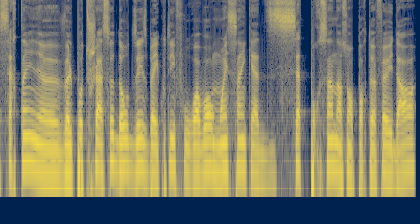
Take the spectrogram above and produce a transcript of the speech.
certains ne veulent pas toucher à ça. D'autres disent, ben écoutez, il faut avoir au moins 5 à 17% dans son portefeuille d'or.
